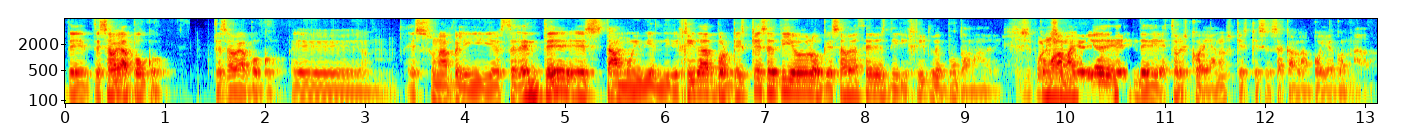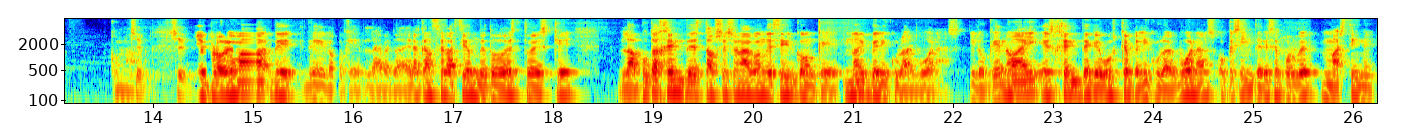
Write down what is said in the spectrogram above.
te, sabe a poco. Te sabe a poco. Eh, es una peli excelente, está muy bien dirigida, porque es que ese tío lo que sabe hacer es dirigir de puta madre. Como la mayoría de, directores coreanos, que es que se sacan la polla con nada. Y el problema de, de, lo que la verdadera cancelación de todo esto es que la puta gente está obsesionada con decir con que no hay películas buenas. Y lo que no hay es gente que busque películas buenas o que se interese por ver más cine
